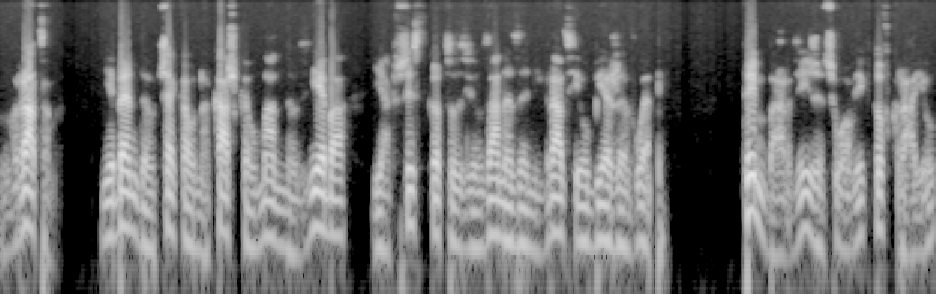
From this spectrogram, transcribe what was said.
Wracam. Nie będę czekał na kaszkę mannę z nieba, jak wszystko, co związane z emigracją bierze w łeb. Tym bardziej, że człowiek to w kraju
